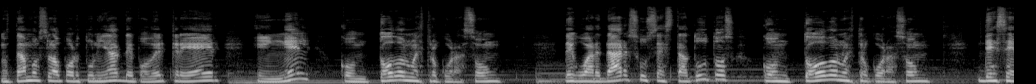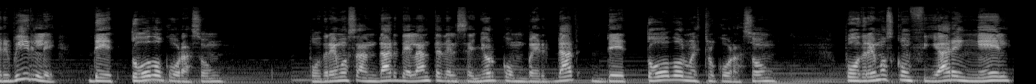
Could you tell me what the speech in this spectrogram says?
nos damos la oportunidad de poder creer en Él con todo nuestro corazón, de guardar sus estatutos con todo nuestro corazón, de servirle de todo corazón. Podremos andar delante del Señor con verdad de todo nuestro corazón. Podremos confiar en Él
